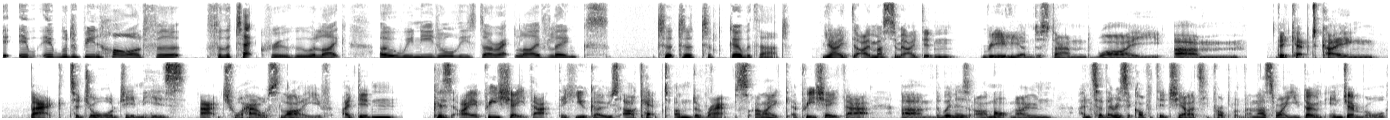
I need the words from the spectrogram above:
It, it, it would have been hard for for the tech crew who were like, oh, we need all these direct live links to to, to go with that. Yeah, I, I must admit I didn't really understand why um, they kept cutting back to George in his actual house live, I didn't because I appreciate that the Hugos are kept under wraps, and I appreciate that um, the winners are not known, and so there is a confidentiality problem, and that's why you don't, in general,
